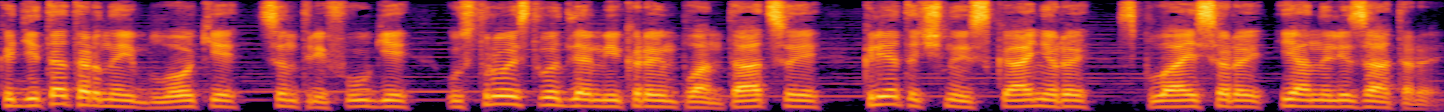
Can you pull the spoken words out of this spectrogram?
кадитаторные блоки, центрифуги, устройства для микроимплантации, клеточные сканеры, сплайсеры и анализаторы.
